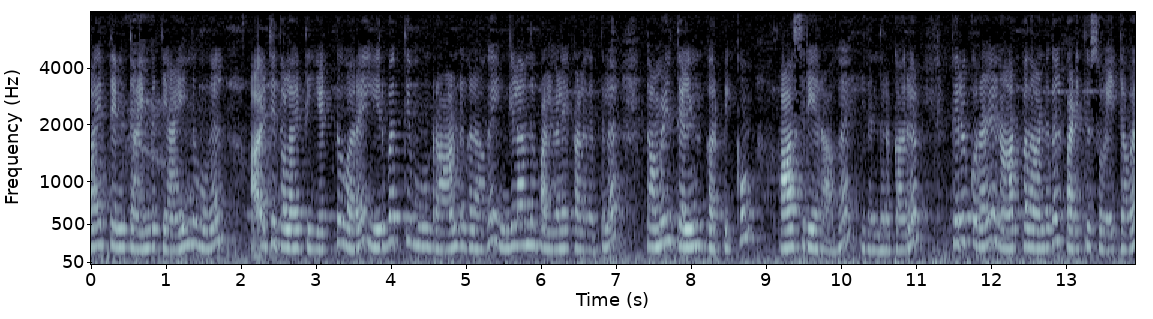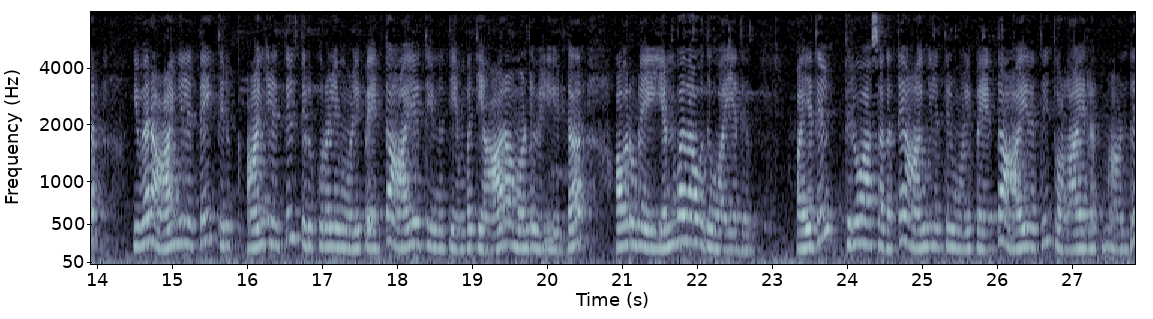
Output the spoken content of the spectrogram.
ஆயிரத்தி எண்ணூத்தி ஐம்பத்தி ஐந்து முதல் ஆயிரத்தி தொள்ளாயிரத்தி எட்டு வரை இருபத்தி மூன்று ஆண்டுகளாக இங்கிலாந்து பல்கலைக்கழகத்துல தமிழ் தெலுங்கு கற்பிக்கும் ஆசிரியராக இருந்திருக்காரு. திருக்குறளை நாற்பது ஆண்டுகள் படித்து சுவைத்தவர். இவர் ஆங்கிலத்தை திரு ஆங்கிலத்தில் திருக்குறளை மொழிபெயர்த்து ஆயிரத்தி எண்ணூத்தி எண்பத்தி ஆறாம் ஆண்டு வெளியிட்டார். அவருடைய எண்பதாவது வயது வயதில் திருவாசகத்தை ஆங்கிலத்தில் மொழிபெயர்த்து ஆயிரத்தி தொள்ளாயிரம் ஆண்டு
